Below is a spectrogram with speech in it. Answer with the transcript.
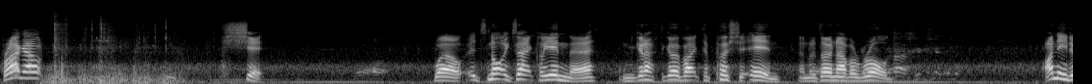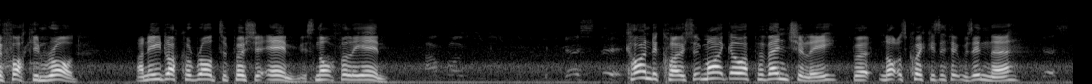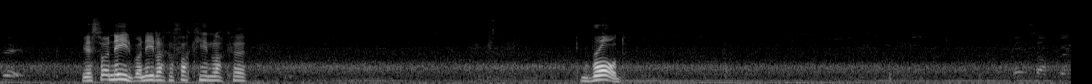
Frag out! Shit. Well, it's not exactly in there. I'm gonna have to go back to push it in, and I don't have a rod. I need a fucking rod. I need like a rod to push it in. It's not fully in. Get a stick. Kind of close. It might go up eventually, but not as quick as if it was in there. Get a. Yes, what I need, but I need like a fucking like a rod. Got something.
